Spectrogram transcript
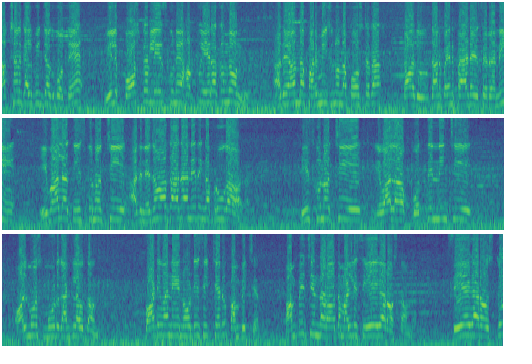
రక్షణ కల్పించకపోతే వీళ్ళు పోస్టర్లు వేసుకునే హక్కు ఏ రకంగా ఉంది? అదేమన్నా పర్మిషన్ ఉన్న పోస్టరా? కాదు దానిపైన ప్యాడ్ వేసారని ఇవాళ తీసుకుని వచ్చి అది నిజమా కాదా అనేది ఇంకా ప్రూవ్ కావాలి. తీసుకుని వచ్చి ఇవాళ పొద్దున్న నుంచి ఆల్మోస్ట్ మూడు గంటలు అవుతుంది. ఫార్టీ వన్ ఏ నోటీస్ ఇచ్చారు పంపించారు. పంపించిన తర్వాత మళ్ళీ సిఏ గారు వస్తూ ఉన్నారు. సిఏ గారు వస్తూ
